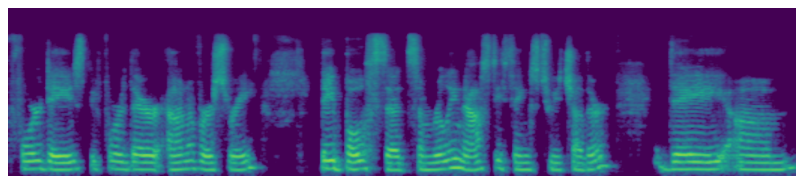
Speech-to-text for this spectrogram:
four days before their anniversary. They both said some really nasty things to each other. They, um,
